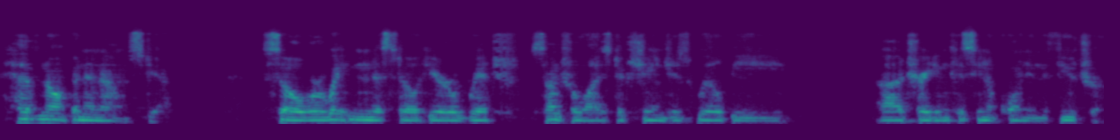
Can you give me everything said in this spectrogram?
have not been announced yet. So we're waiting to still hear which centralized exchanges will be uh, trading Casino Coin in the future.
